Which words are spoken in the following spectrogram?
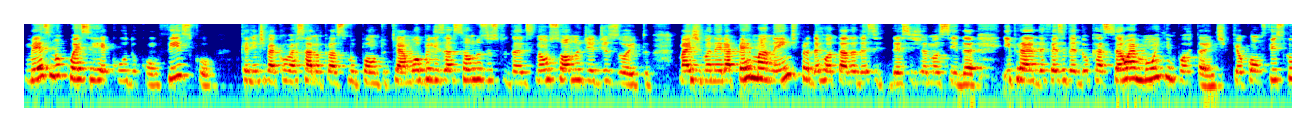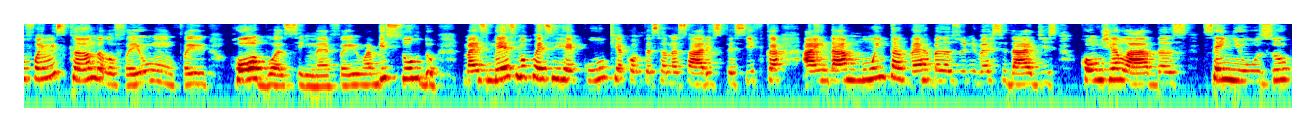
mesmo com esse recuo do confisco, que a gente vai conversar no próximo ponto, que é a mobilização dos estudantes, não só no dia 18, mas de maneira permanente para a derrotada desse, desse genocida e para a defesa da educação, é muito importante, porque o confisco foi um escândalo, foi um foi roubo, assim, né? Foi um absurdo. Mas mesmo com esse recuo que aconteceu nessa área específica, ainda há muita verba das universidades congeladas, sem uso,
